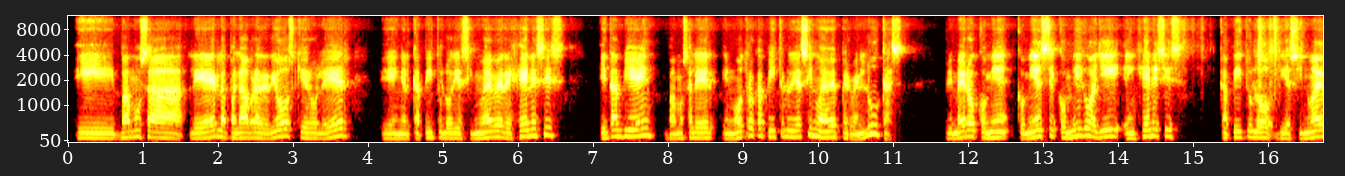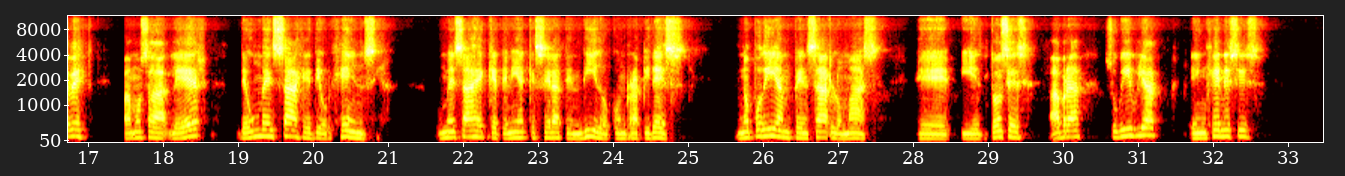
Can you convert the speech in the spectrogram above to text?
Y vamos a leer la palabra de Dios. Quiero leer en el capítulo 19 de Génesis y también vamos a leer en otro capítulo 19, pero en Lucas. Primero comience conmigo allí en Génesis capítulo 19, vamos a leer de un mensaje de urgencia, un mensaje que tenía que ser atendido con rapidez. No podían pensarlo más. Eh, y entonces abra su Biblia en Génesis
